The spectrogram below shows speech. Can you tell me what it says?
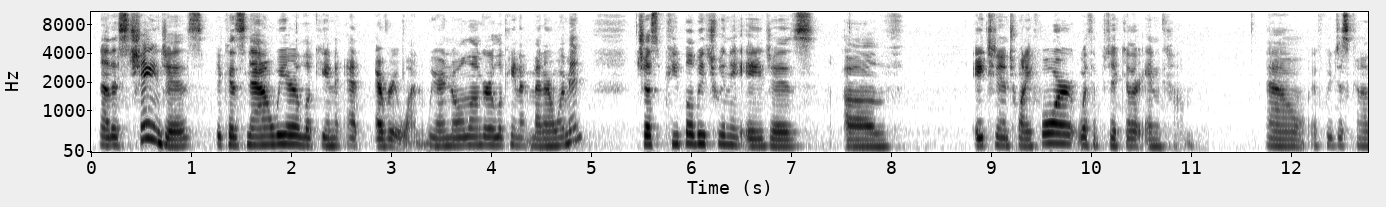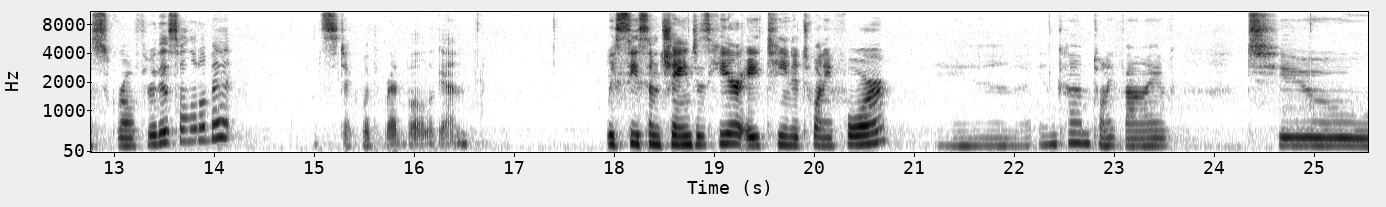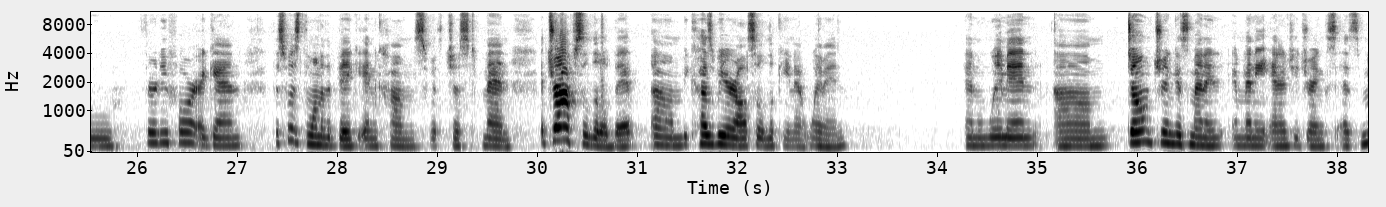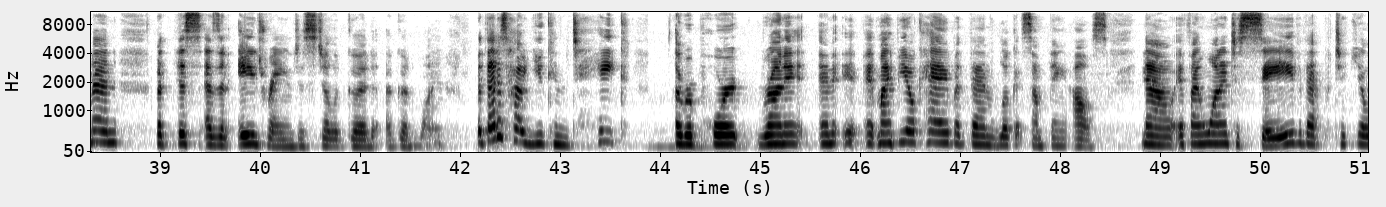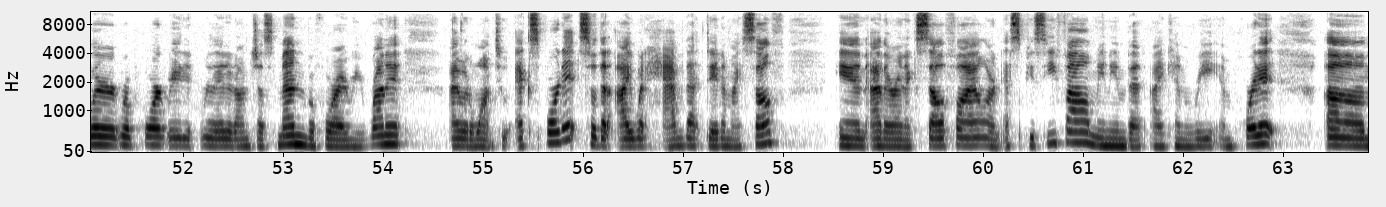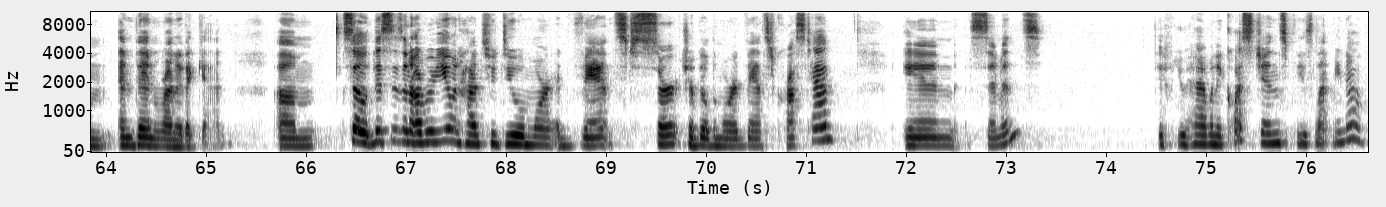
Now this changes because now we are looking at everyone. We are no longer looking at men or women, just people between the ages of 18 and 24 with a particular income. Now, if we just kind of scroll through this a little bit, let's stick with Red Bull again. We see some changes here, 18 to 24, and income 25 to 34 again. This was one of the big incomes with just men. It drops a little bit um, because we are also looking at women. And women um, don't drink as many many energy drinks as men but this as an age range is still a good a good one. But that is how you can take a report run it and it, it might be okay but then look at something else now, if I wanted to save that particular report related on just men before I rerun it, I would want to export it so that I would have that data myself in either an Excel file or an SPC file, meaning that I can re-import it um, and then run it again. Um, so this is an overview on how to do a more advanced search or build a more advanced crosstab in Simmons. If you have any questions, please let me know.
